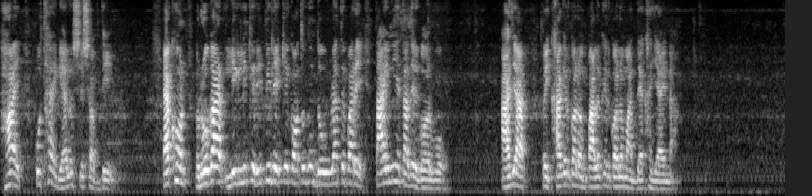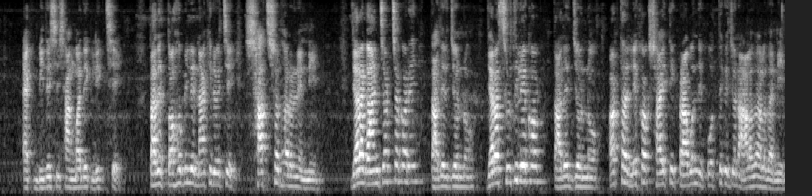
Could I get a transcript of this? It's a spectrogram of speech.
হায়, কোথায় গেল সেসব দিন? এখন রোগার লিগলিকে রিপিলে কে কতদূর দৌড়াতে পারে, তাই নিয়ে তাদের গর্ব। আজ আর ওই খাগের কলম, পালকের কলম আর দেখা যায় না। এক বিদেশি সাংবাদিক লিখছে, তাদের তহবিলে নাকি রয়েছে সাতশো ধরনের নিম যারা গান চর্চা করে, তাদের জন্য। যারা শ্রুতি লেখক, তাদের জন্য। অর্থাৎ লেখক, সাহিত্যিক, প্রাবন্ধিক প্রত্যেকের জন্য আলাদা আলাদা নিম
